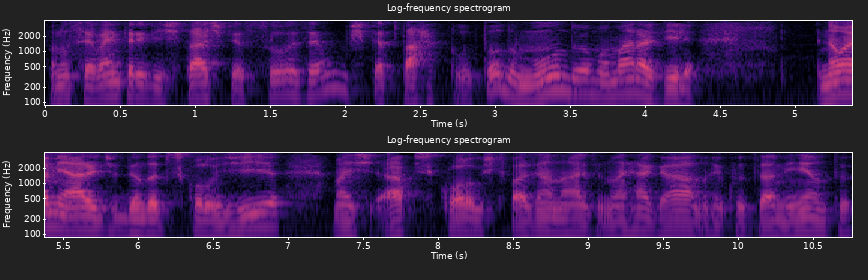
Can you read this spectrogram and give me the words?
Quando você vai entrevistar as pessoas, é um espetáculo. Todo mundo é uma maravilha. Não é minha área de dentro da psicologia, mas há psicólogos que fazem análise no RH, no recrutamento,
